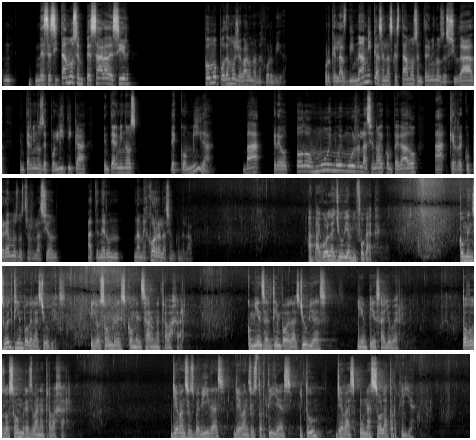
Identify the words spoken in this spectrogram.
necesitamos empezar a decir cómo podemos llevar una mejor vida porque las dinámicas en las que estamos en términos de ciudad, en términos de política, en términos de comida, va creo, todo muy, muy, muy relacionado y con pegado a que recuperemos nuestra relación, a tener una mejor relación con el agua. Apagó la lluvia mi fogata. Comenzó el tiempo de las lluvias y los hombres comenzaron a trabajar. Comienza el tiempo de las lluvias y empieza a llover. Todos los hombres van a trabajar. Llevan sus bebidas, llevan sus tortillas y tú llevas una sola tortilla.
